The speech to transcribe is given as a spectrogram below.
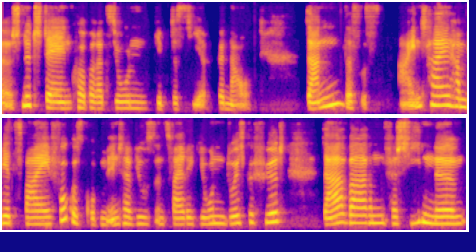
äh, Schnittstellen, Kooperationen gibt es hier genau. Dann, das ist ein Teil, haben wir zwei Fokusgruppen-Interviews in zwei Regionen durchgeführt. Da waren verschiedene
